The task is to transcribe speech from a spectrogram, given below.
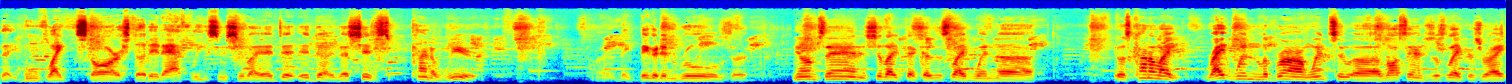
they move like star-studded athletes and shit like it. It, it that shit's kind of weird. Like, they bigger than rules or you know what I'm saying and shit like that. Cause it's like when uh, it was kind of like right when LeBron went to uh, Los Angeles Lakers, right?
